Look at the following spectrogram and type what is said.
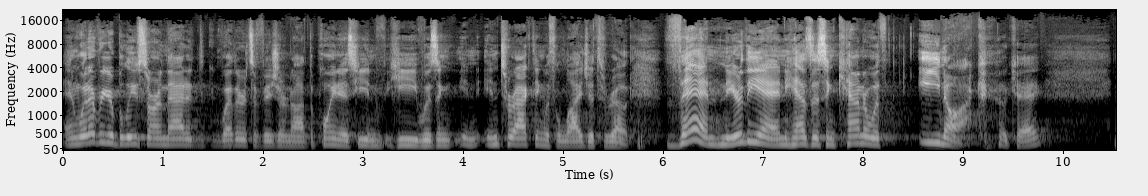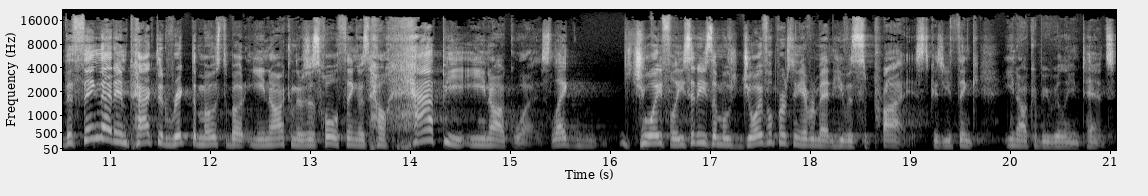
And whatever your beliefs are in that, whether it's a vision or not, the point is he, he was in, in interacting with Elijah throughout. Then, near the end, he has this encounter with Enoch, okay? The thing that impacted Rick the most about Enoch, and there's this whole thing, is how happy Enoch was. Like, joyful. He said he's the most joyful person he ever met, and he was surprised because you think Enoch could be really intense.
